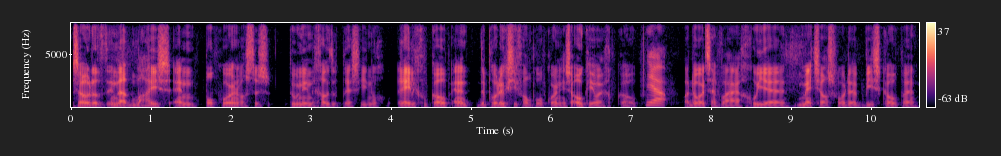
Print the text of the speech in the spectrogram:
zo dat het inderdaad mais en popcorn was dus toen in de grote depressie nog redelijk goedkoop. En het- de productie van popcorn is ook heel erg goedkoop. Ja, Waardoor het zeg maar een goede match was voor de bioscopen.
